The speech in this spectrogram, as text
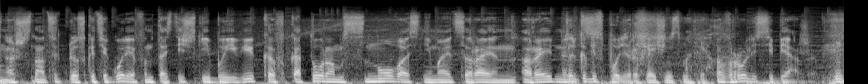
16 плюс категория. Фантастический боевик, в котором снова снимается Райан Рейнольдс. Только без спойлеров, я еще не смотрел. В роли себя же.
